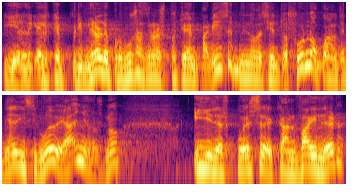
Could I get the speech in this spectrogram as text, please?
y el, que primero le propuso hacer una exposición en París en 1901, cuando tenía 19 años, ¿no? y después eh, Kahnweiler,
